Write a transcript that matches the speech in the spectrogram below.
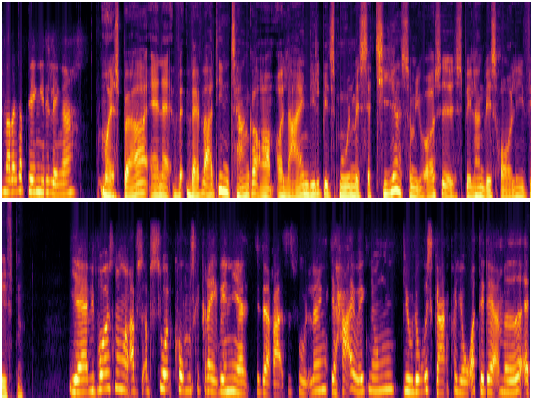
når der ikke var penge i det længere. Må jeg spørge, Anna, hvad var dine tanker om at lege en lille bit smule med satire, som jo også spiller en vis rolle i viften? Ja, vi bruger sådan nogle abs- absurd komiske greb ind i alt det der rejsesfulde. Ikke? Det har jo ikke nogen biologisk gang på jorden, det der med, at,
